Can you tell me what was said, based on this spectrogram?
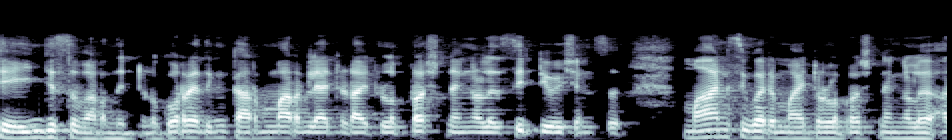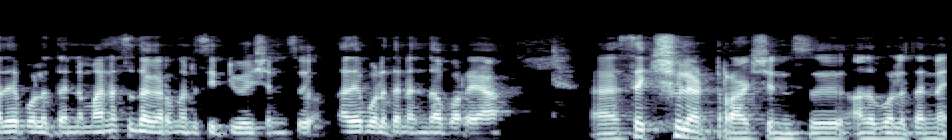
ചേഞ്ചസ് വന്നിട്ടുണ്ട്. കുറേ അധികം കർമ്മ റിലേറ്റഡ് ആയിട്ടുള്ള പ്രശ്നങ്ങൾ സിറ്റുവേഷൻസ് മാനസികപരമായിട്ടുള്ള പ്രശ്നങ്ങൾ അതേപോലെ തന്നെ മനസ്സ് തകർന്ന ഒരു സിറ്റുവേഷൻസ് അതേപോലെ തന്നെ എന്താ പറയാ സെക്ഷൽ അട്രാക്ഷൻസ് അതുപോലെ തന്നെ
